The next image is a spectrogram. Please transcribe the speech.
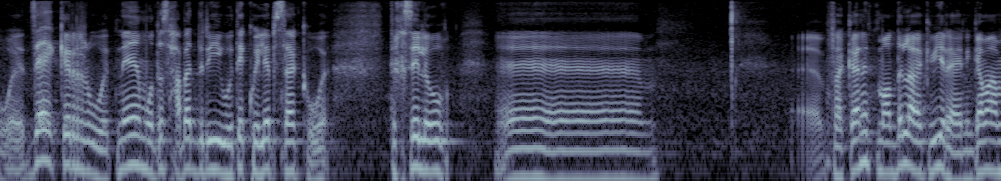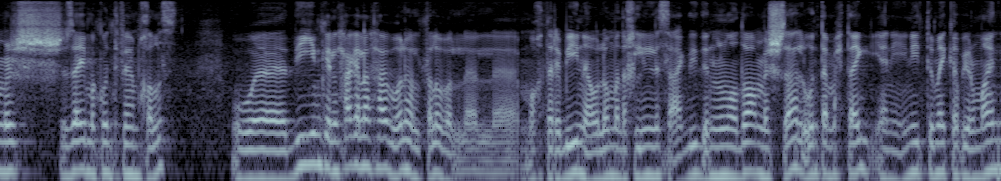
وتذاكر وتنام وتصحى بدري وتكوي لبسك وتغسله. فكانت معضلة كبيرة يعني. الجامعة مش زي ما كنت فاهم خالص. ودي يمكن الحاجة اللي أنا حابب أقولها للطلبة ال- المغتربين أو اللي هم داخلين لسه على جديد إن الموضوع مش سهل وأنت محتاج يعني you need to make up your mind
